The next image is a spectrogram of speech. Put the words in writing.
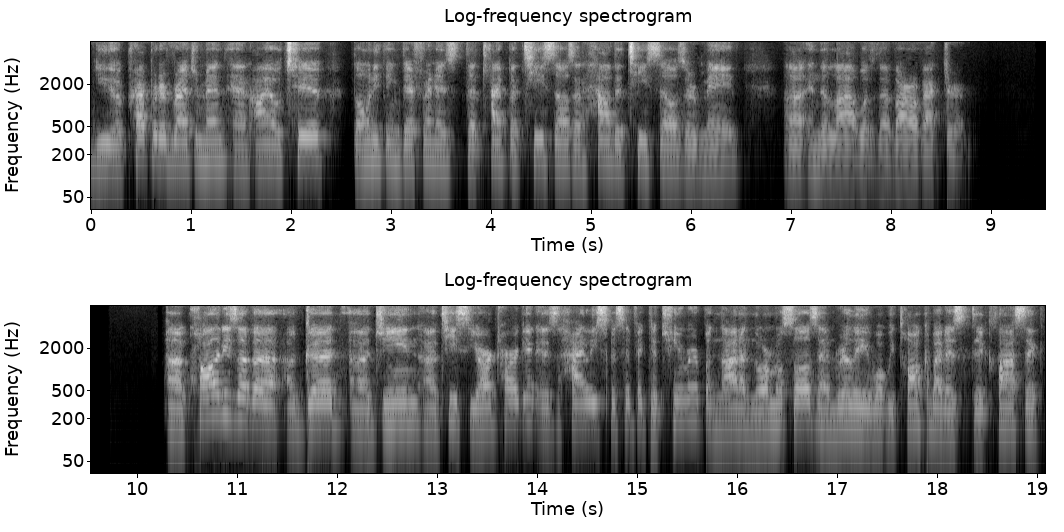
do a preparative regimen and IL-2, the only thing different is the type of T cells and how the T cells are made uh, in the lab with the viral vector. Uh, qualities of a, a good uh, gene uh, TCR target is highly specific to tumor, but not on normal cells. And really what we talk about is the classic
